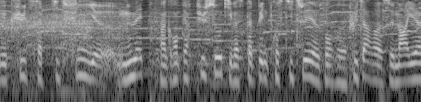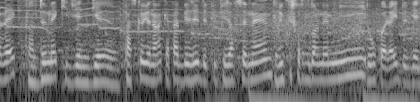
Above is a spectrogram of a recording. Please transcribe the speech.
le cul de sa petite fille euh, muette, un grand-père puceau qui va se taper une prostituée euh, pour euh, plus tard se marier avec, deux mecs qui deviennent gays parce qu'il y en a un qui a pas baisé depuis plusieurs semaines, du coup se retrouvent dans le même lit, donc voilà ils deviennent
